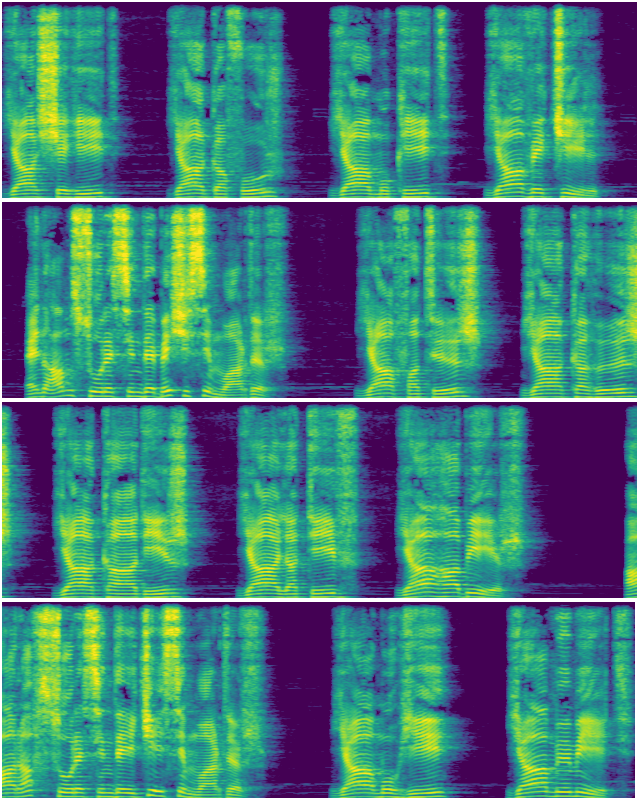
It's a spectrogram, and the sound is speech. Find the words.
Ya Şehid, Ya Gafur, Ya Mukit, Ya Vekil. En'am suresinde beş isim vardır. Ya Fatır, Ya Kahır, Ya Kadir, Ya Latif, Ya Habir. Araf suresinde iki isim vardır. Ya Muhyi, Ya Mümit.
